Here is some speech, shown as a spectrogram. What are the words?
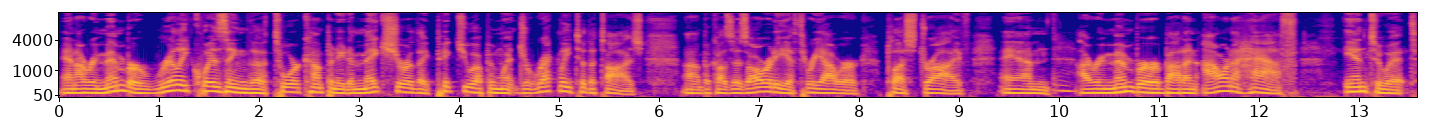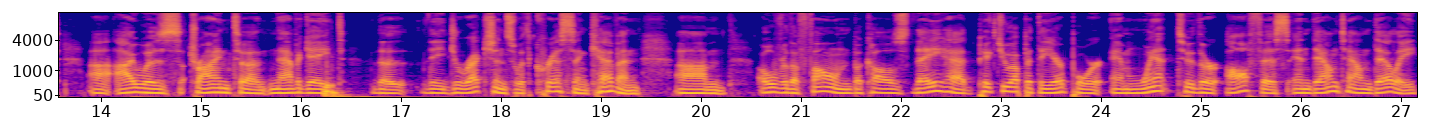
And I remember really quizzing the tour company to make sure they picked you up and went directly to the Taj uh, because there's already a three hour plus drive. And I remember about an hour and a half into it, uh, I was trying to navigate the the directions with Chris and Kevin um, over the phone because they had picked you up at the airport and went to their office in downtown Delhi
